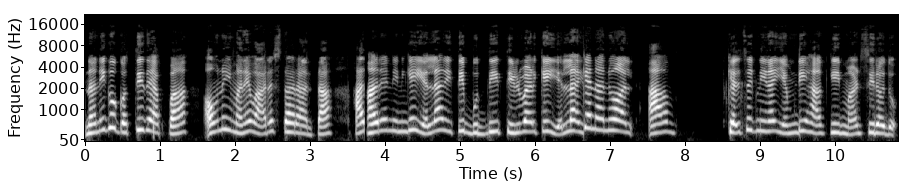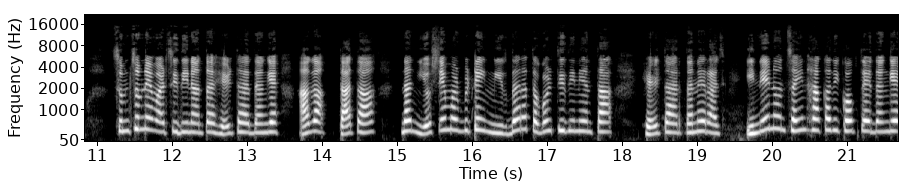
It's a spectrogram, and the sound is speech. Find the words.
ನನಗೂ ಗೊತ್ತಿದೆ ಅಪ್ಪ, ಅವನು ಈ ಮನೆ ವಾರಸ್ದಾರ ಅಂತ. ಆದ್ರೆ ನಿನಗೆ ಎಲ್ಲಾ ರೀತಿ ಬುದ್ಧಿ, ತಿಳುವಳಿಕೆ ಎಲ್ಲ ನಾನು ಅಲ್, ಆ ಕೆಲ್ಸಕ್ಕೆ ನೀನ ಎಂ ಡಿ ಹಾಕಿ ಮಾಡ್ಸಿರೋದು. ಸುಮ್ ಸುಮ್ನೆ ಮಾಡ್ಸಿದೀನ ಅಂತ ಹೇಳ್ತಾ ಇದ್ದಂಗೆ, ಆಗ ತಾತ, ನಾನ್ ಯೋಚನೆ ಮಾಡ್ಬಿಟ್ಟೆ ನಿರ್ಧಾರ ತಗೊಳ್ತಿದ್ದೀನಿ ಅಂತ ಹೇಳ್ತಾ ಇರ್ತಾನೆ ರಾಜ್. ಇನ್ನೇನು ಒಂದ್ ಸೈನ್ ಹಾಕೋದಿಕ್ ಹೋಗ್ತಾ ಇದ್ದಂಗೆ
